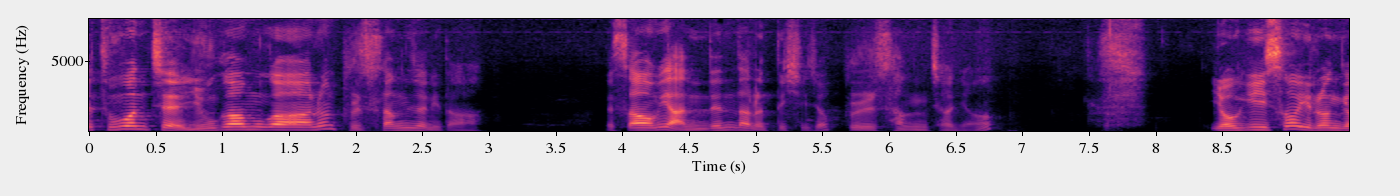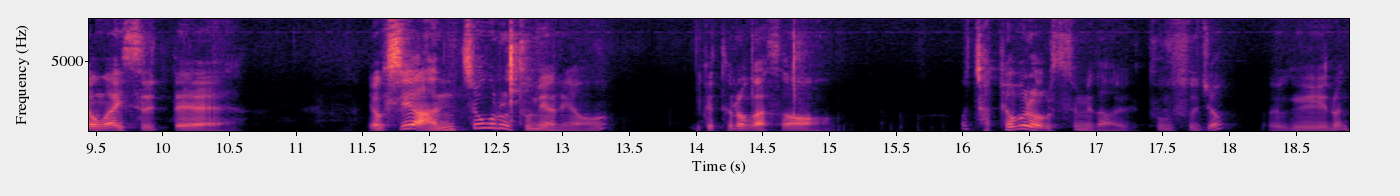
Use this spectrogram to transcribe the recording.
두 번째, 유가무가는 불상전이다. 싸움이 안 된다는 뜻이죠. 불상전이요. 여기서 이런 경우가 있을 때 역시 안쪽으로 두면요. 이렇게 들어가서 잡혀버렸습니다. 두 수죠. 여기는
